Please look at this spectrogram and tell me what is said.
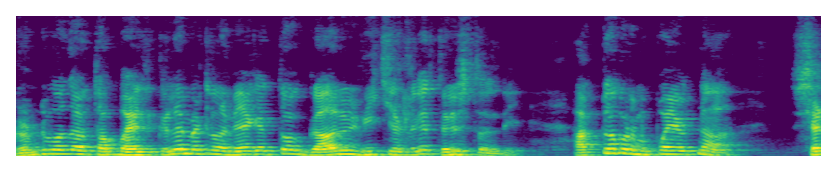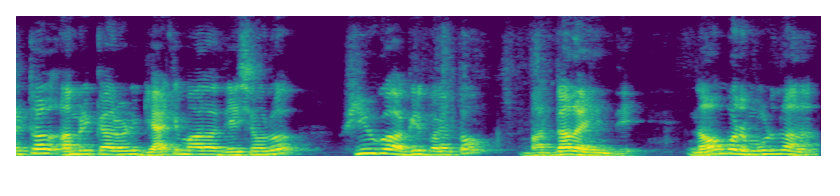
రెండు వందల తొంభై ఐదు కిలోమీటర్ల వేగంతో గాలులు వీచినట్లుగా తెలుస్తుంది. అక్టోబర్ ముప్పై ఒకటిన సెంట్రల్ అమెరికాలోని గ్యాటిమాలా దేశంలో ఫ్యూగో అగ్నిపర్వతం బద్దలైంది. నవంబర్ మూడున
